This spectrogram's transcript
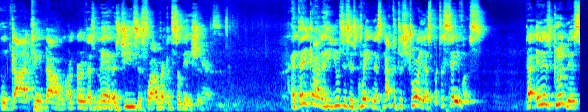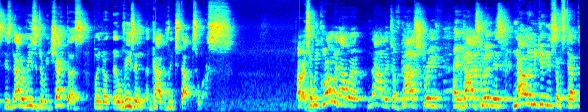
And God came down on earth as man, as Jesus, for our reconciliation. Yes. And thank God that He uses His greatness not to destroy us, but to save us. That in His goodness is not a reason to reject us, but a reason God reached out to us. All right, so we grow in our knowledge of God's strength and God's goodness. Now, let me give you some steps.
